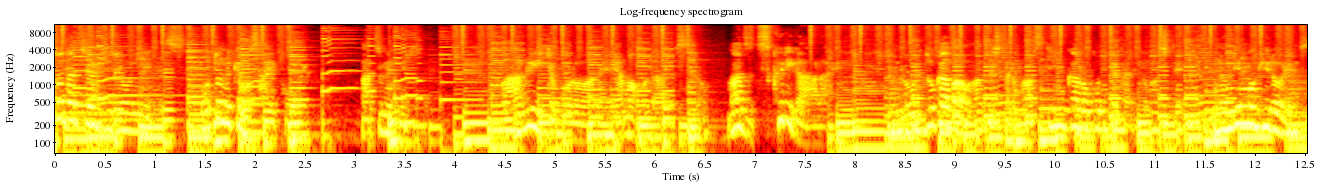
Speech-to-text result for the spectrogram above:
音立ちは非常にいいです。音抜けも最高。抜群ですね。悪いところはね山ほどあるんですよ。まず作りが荒い。ロッドカバーを外したらマスキングが残ってたりとかして塗りも広いです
